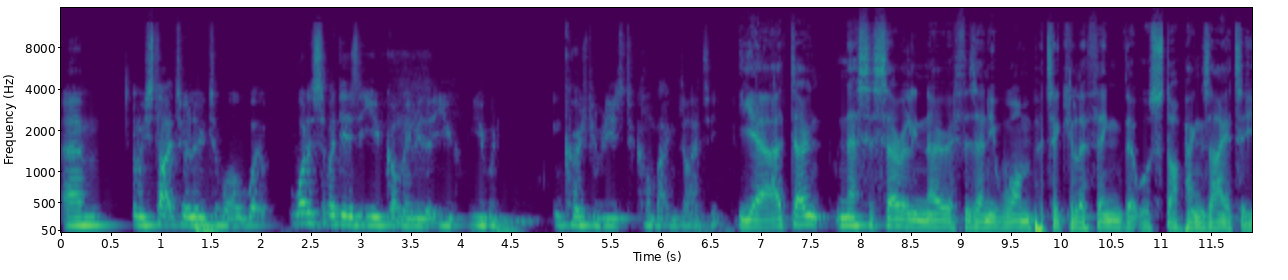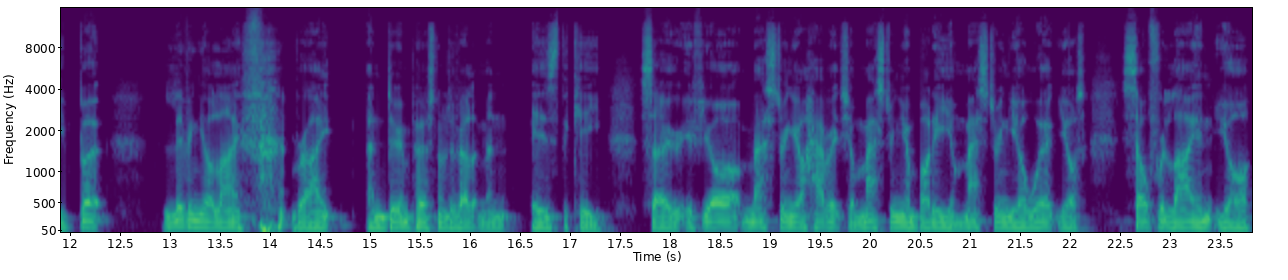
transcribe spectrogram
Um, and we started to allude to one. What, what are some ideas that you've got maybe that you you would encourage people to use to combat anxiety? Yeah, I don't necessarily know if there's any one particular thing that will stop anxiety, but living your life right and doing personal development is the key. So if you're mastering your habits, you're mastering your body, you're mastering your work, you're self reliant, you're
